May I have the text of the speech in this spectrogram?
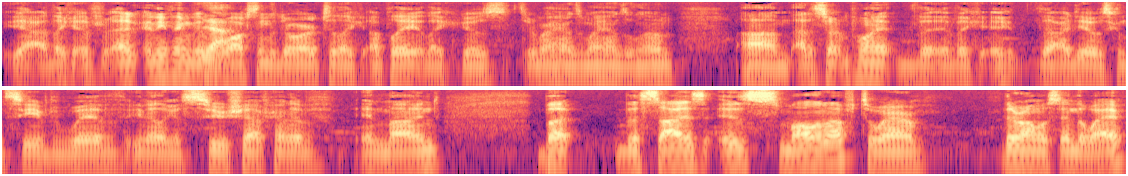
yeah. Like if anything that Yeah. walks in the door to like a plate, like goes through my hands and my hands alone. Um, at a certain point, the it, the idea was conceived with you know like a sous chef kind of in mind, but the size is small enough to where they're almost in the way,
